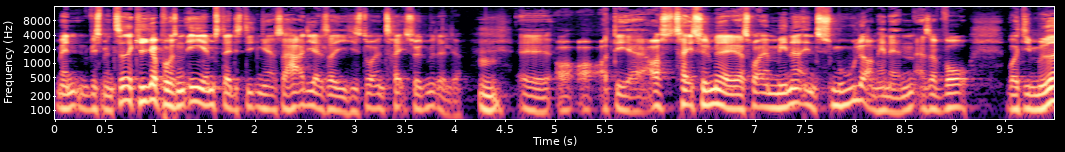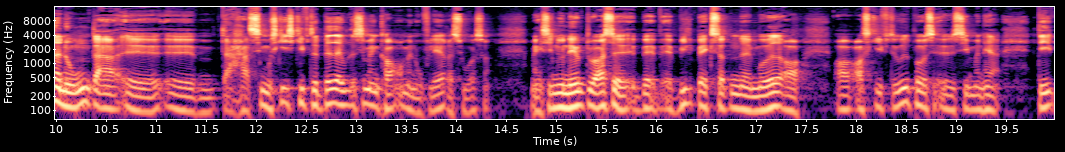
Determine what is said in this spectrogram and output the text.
Men hvis man sidder og kigger på sådan EM-statistikken her, så har de altså i historien tre sølvmedaljer. Mm. Øh, og, og, og det er også tre sølvmedaljer, jeg tror, jeg minder en smule om hinanden. Altså, hvor hvor de møder nogen, der, øh, øh, der har måske skiftet bedre ud, og simpelthen kommer med nogle flere ressourcer. Man kan sige, nu nævnte du også øh, sådan en måde at, at, at skifte ud på, øh, Simon her. Det,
